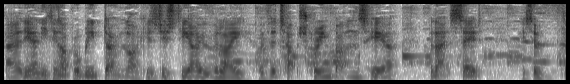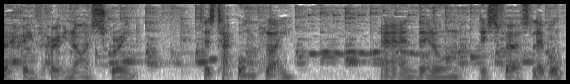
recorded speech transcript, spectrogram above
uh, the only thing I probably don't like is just the overlay of the touchscreen buttons here. But that said, it's a very, very nice screen. So let's tap on play, and then on this first level.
